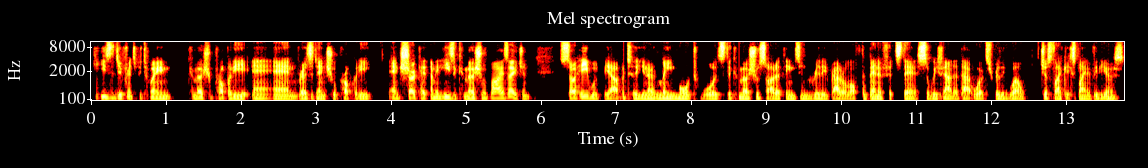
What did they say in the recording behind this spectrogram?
here's the difference between commercial property and residential property and showcase. I mean, he's a commercial buyer's agent. So he would be able to, you know, lean more towards the commercial side of things and really rattle off the benefits there. So we found that that works really well, just like explainer videos.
